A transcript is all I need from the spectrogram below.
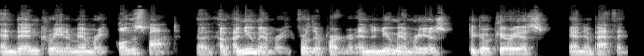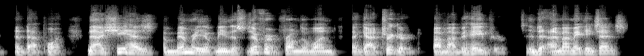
and then create a memory on the spot, a, a new memory for their partner. And the new memory is to go curious and empathic at that point. Now she has a memory of me that's different from the one that got triggered by my behavior. Am I making sense?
